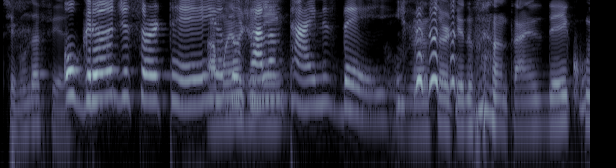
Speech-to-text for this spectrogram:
Segunda-feira. O grande sorteio Amanhã do Juninho- Valentine's Day. O grande sorteio do Valentine's Day com,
